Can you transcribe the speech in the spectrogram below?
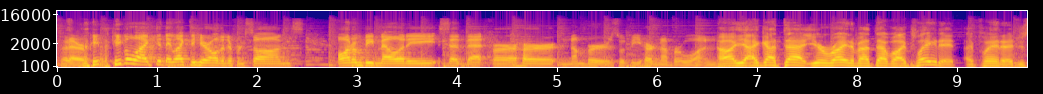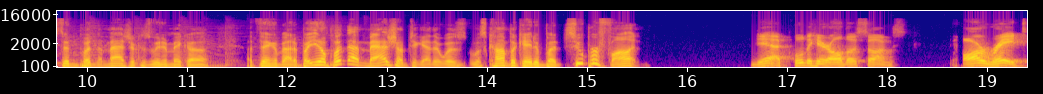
whatever. Pe- people liked it. They like to hear all the different songs. Autumn B. Melody said that for her, numbers would be her number one. Oh yeah, I got that. You're right about that. Well, I played it. I played it. I just didn't put in the mashup because we didn't make a, a thing about it. But you know, putting that mashup together was was complicated but super fun. Yeah, cool to hear all those songs. R Rate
